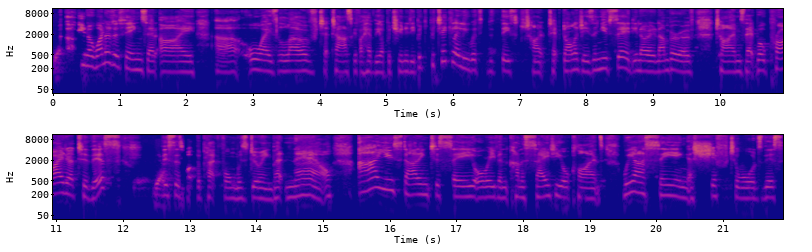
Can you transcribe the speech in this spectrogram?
Yeah. uh, you know one of the things that i uh, always love to, to, ask if i have the opportunity but particularly with, with these technologies technologies. And you've said, you know, a number of times that, well, prior to this, yeah. this is what the platform was doing. But now, are you starting to see or even kind of say to your clients, we are seeing a shift towards this?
